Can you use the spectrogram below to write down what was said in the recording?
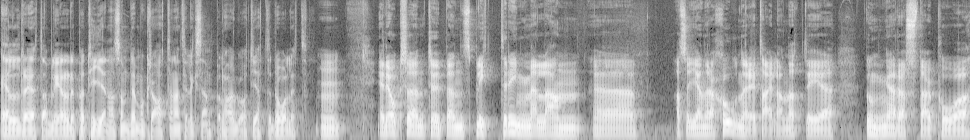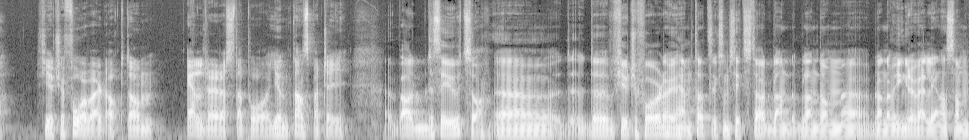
äldre etablerade partierna som Demokraterna till exempel har gått jättedåligt. Mm. Är det också en typ en splittring mellan alltså generationer i Thailand? Att det är unga röstar på Future Forward och de äldre röstar på juntans parti. Ja, det ser ju ut så. Uh, Future Forward har ju hämtat liksom sitt stöd bland, bland, de, uh, bland de yngre väljarna som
